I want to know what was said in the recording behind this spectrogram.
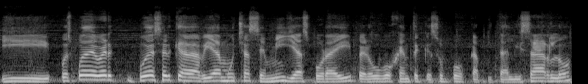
Y pues puede, ver, puede ser que había muchas semillas por ahí, pero hubo gente que supo capitalizarlo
